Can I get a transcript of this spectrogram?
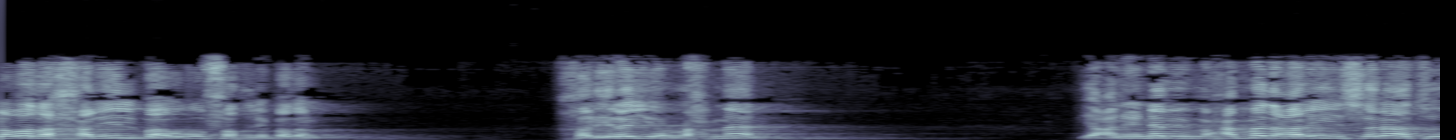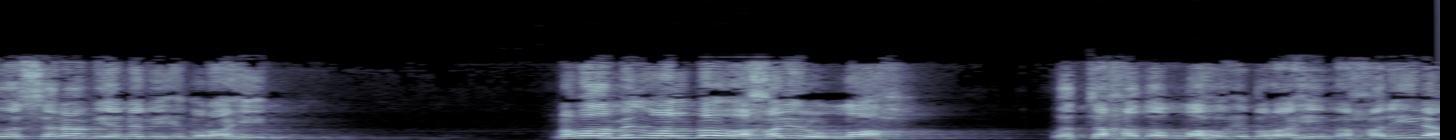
labada khaliil baa ugu fadli badan. Khaliilay araxmaan yacni nebi muxamed calayhi salaatu wasalaam iyo nebi ibraahiim labada mid walba waa khaliilullah waittakhada allahu ibraahiima khaliila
